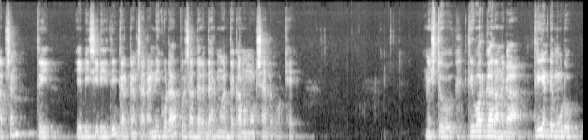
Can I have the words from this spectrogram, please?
Option three ABCD ఇది కరెక్ట్ ఆన్సర్. అన్నీ కూడా పురుషార్థాలు. ధర్మ అర్ధ కామ మోక్షాలు. ఓకే. నెక్స్ట్ త్రివర్గాలు అనగా త్రీ అంటే మూడు.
